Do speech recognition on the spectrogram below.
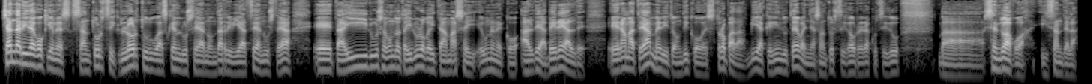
Txandari dagokionez, Santurtzik lortu du azken luzean ondarri biatzean ustea, eta iru segundo eta irurogeita amasei euneneko aldea, bere alde, eramatea, merito ondiko estropada, biak egin dute, baina Santurtzik gaur erakutsi du, ba, sendoagoa izan dela.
